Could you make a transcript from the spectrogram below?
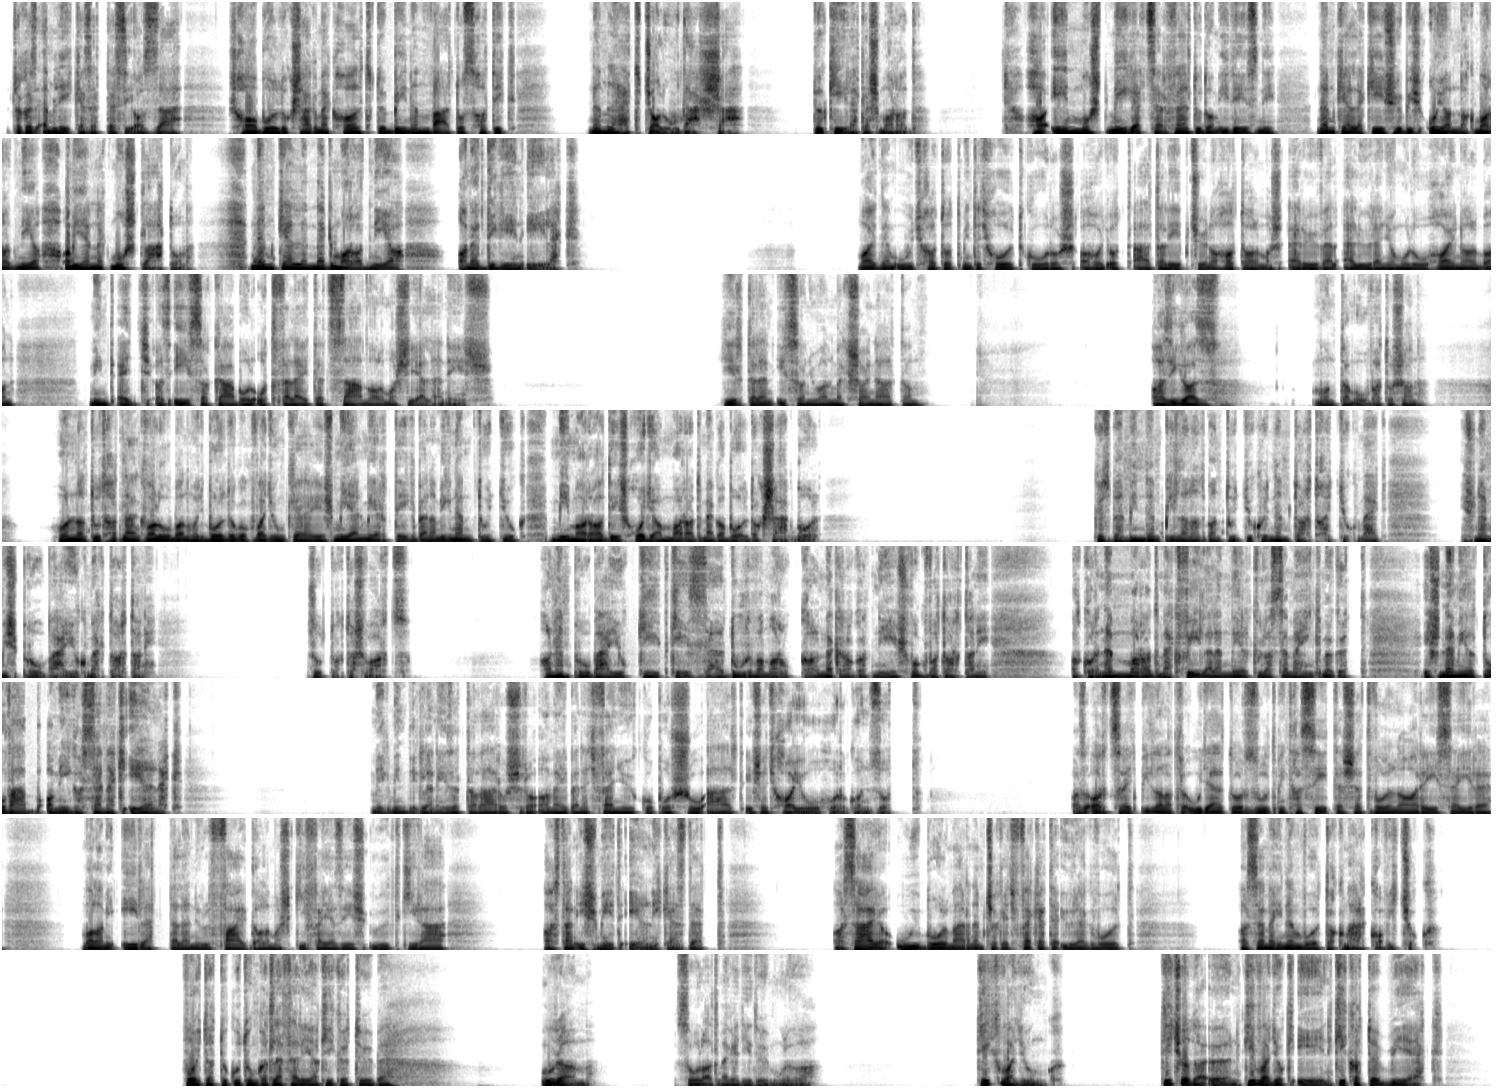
csak az emlékezet teszi azzá, s ha a boldogság meghalt, többé nem változhatik, nem lehet csalódássá. Tökéletes marad. Ha én most még egyszer fel tudom idézni, nem kell -e később is olyannak maradnia, amilyennek most látom. Nem kell -e megmaradnia, ameddig én élek. Majdnem úgy hatott, mint egy holdkóros, ahogy ott állt a lépcsőn a hatalmas erővel előre nyomuló hajnalban, mint egy az éjszakából ott felejtett szánalmas jelenés. Hirtelen iszonyúan megsajnáltam. Az igaz, mondtam óvatosan. Honnan tudhatnánk valóban, hogy boldogok vagyunk-e, és milyen mértékben, amíg nem tudjuk, mi marad és hogyan marad meg a boldogságból. Közben minden pillanatban tudjuk, hogy nem tarthatjuk meg, és nem is próbáljuk megtartani. Zuttogta Schwarz. Ha nem próbáljuk két kézzel, durva marokkal megragadni és fogva tartani, akkor nem marad meg félelem nélkül a szemeink mögött, és nem él tovább, amíg a szemek élnek. Még mindig lenézett a városra, amelyben egy fenyőkoporsó állt, és egy hajó horgonzott. Az arca egy pillanatra úgy eltorzult, mintha szétesett volna a részeire, valami élettelenül fájdalmas kifejezés ült ki rá, aztán ismét élni kezdett. A szája újból már nem csak egy fekete üreg volt, a szemei nem voltak már kavicsok. Folytattuk utunkat lefelé a kikötőbe. Uram, szólalt meg egy idő múlva. Kik vagyunk? Kicsoda ön, ki vagyok én, kik a többiek,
